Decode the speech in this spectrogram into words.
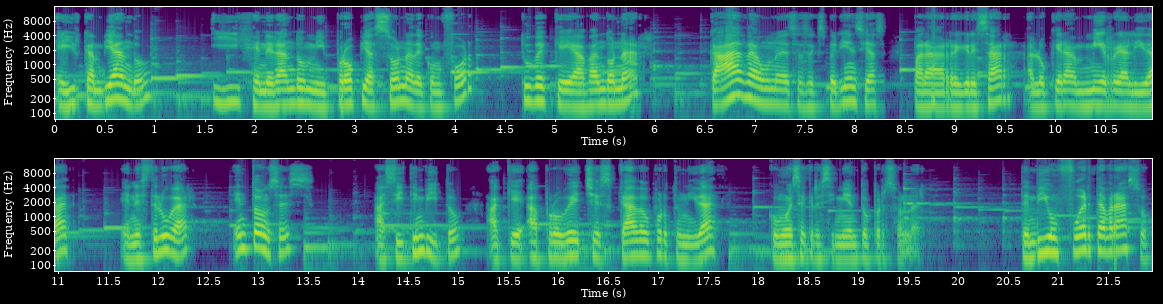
e ir cambiando y generando mi propia zona de confort, tuve que abandonar cada una de esas experiencias para regresar a lo que era mi realidad en este lugar entonces, así te invito a que aproveches cada oportunidad como ese crecimiento personal. Te envío un fuerte abrazo.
